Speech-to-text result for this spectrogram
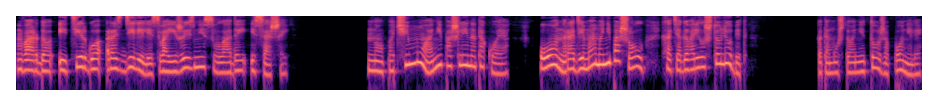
Вардо и Тирго разделили свои жизни с Владой и Сашей. Но почему они пошли на такое? Он ради мамы не пошел, хотя говорил, что любит. Потому что они тоже поняли,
